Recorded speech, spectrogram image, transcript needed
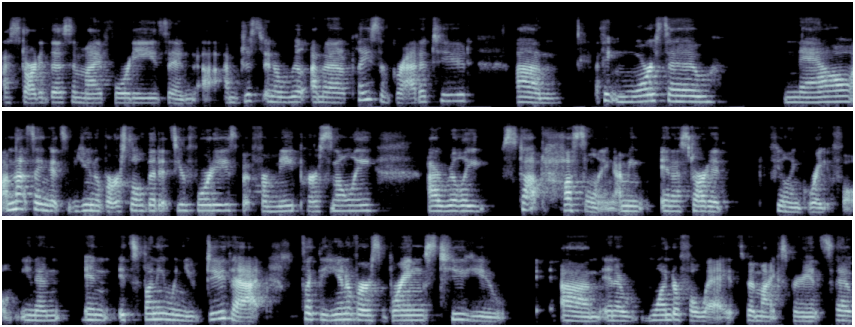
I started this in my 40s, and I'm just in a real. I'm in a place of gratitude. Um, I think more so now. I'm not saying it's universal that it's your 40s, but for me personally, I really stopped hustling. I mean, and I started feeling grateful, you know, and it's funny when you do that, it's like the universe brings to you um, in a wonderful way. It's been my experience. So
